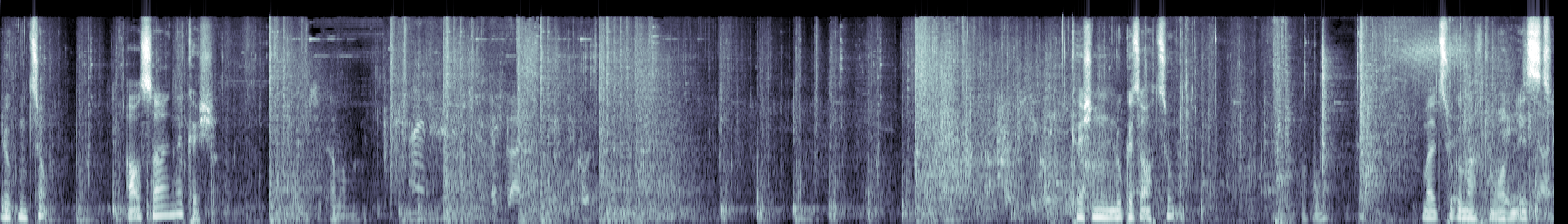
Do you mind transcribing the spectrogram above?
Luken zu. Außer in der Küche. Kamera. Es bleiben 10 Sekunden. 5 Sekunden. Küchenluke ist auch zu. Weil zugemacht worden ist.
